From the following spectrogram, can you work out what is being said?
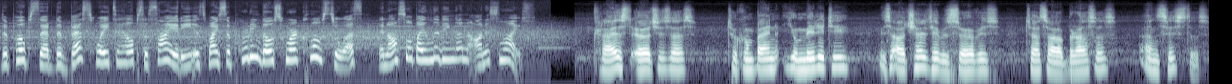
The Pope said the best way to help society is by supporting those who are close to us and also by living an honest life. Christ urges us to combine humility with our charitable service towards our brothers and sisters.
